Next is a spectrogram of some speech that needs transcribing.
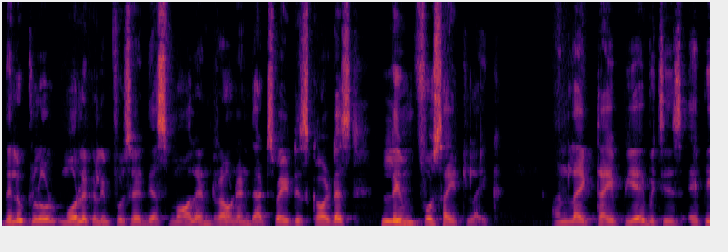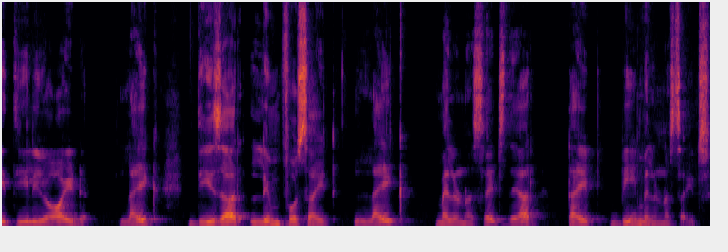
They look more like a lymphocyte. They are small and round and that's why it is called as lymphocyte-like. Unlike type A, which is epithelioid-like, these are lymphocyte-like melanocytes. They are type B melanocytes.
